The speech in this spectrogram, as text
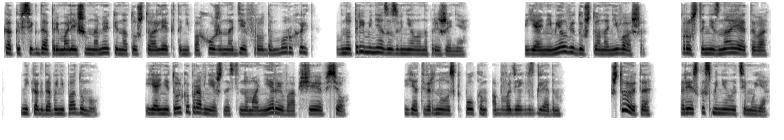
Как и всегда, при малейшем намеке на то, что Олег-то не похожа на дев рода Морхальд, внутри меня зазвенело напряжение. Я не имел в виду, что она не ваша. Просто не зная этого, никогда бы не подумал. Я не только про внешность, но манеры и вообще все. Я отвернулась к полкам, обводя их взглядом. «Что это?» — резко сменила тему я.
